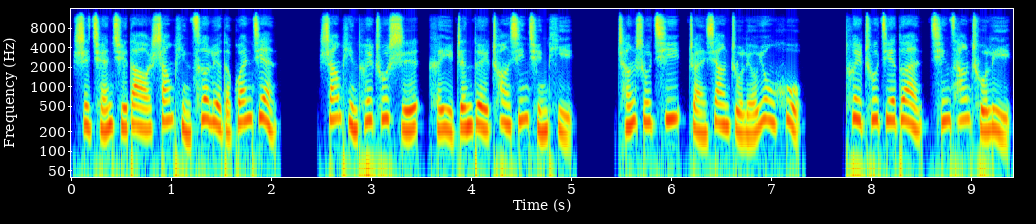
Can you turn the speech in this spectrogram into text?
是全渠道商品策略的关键。商品推出时可以针对创新群体，成熟期转向主流用户，退出阶段清仓处理。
